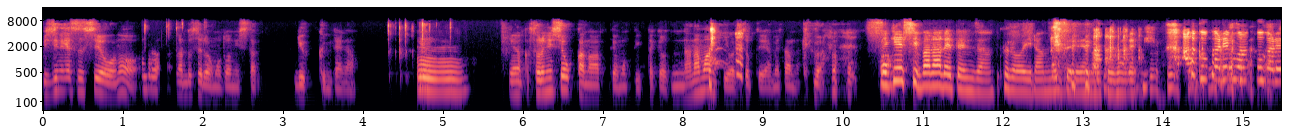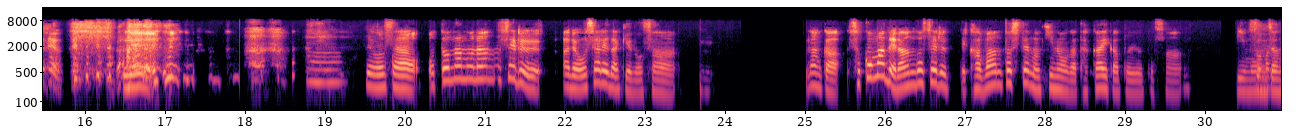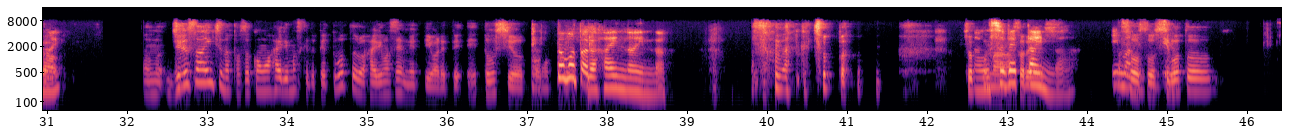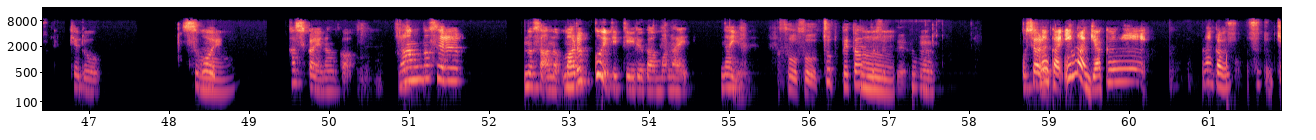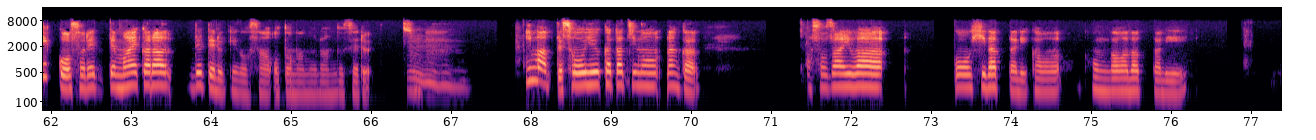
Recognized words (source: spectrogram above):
ビジネス仕様のランドセルを元にしたリュックみたいな。うんうん。で、なんかそれにしよっかなって思って行ったけど、7万って言われてちょっとやめたんだけど。すげえ縛られてんじゃん。黒いランドセルへの憧れ。ね憧れも憧れだよ。え。でもさ、大人のランドセル、あれおしゃれだけどさ、なんか、そこまでランドセルってカバンとしての機能が高いかというとさ、疑問じゃない？あの13インチのパソコンは入りますけど、ペットボトルは入りませんねって言われて、え、どうしようと思って。ペットボトル入んないんだ。そうなんかちょっと、ちょっと薄べったいんそだ。れ。今そうそう、仕事、けど、すごい、うん確かになんか、ランドセルのさ、あの、丸っこいディティールがあんまない、ないよね。そうそう、ちょっとペタンとしてて。うん。おしゃれ。なんか今逆に、なんかす結構それって前から出てるけどさ、大人のランドセル。うんうんうん。今ってそういう形の、なんか、素材は合皮だったり、革、本革だったり、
